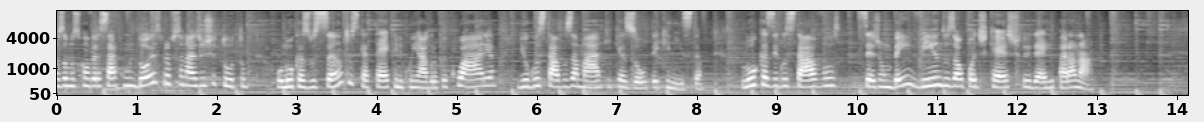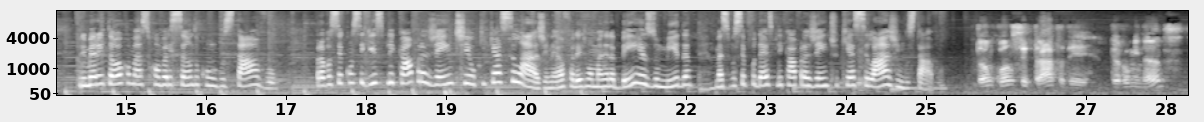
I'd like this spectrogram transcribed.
nós vamos conversar com dois profissionais do Instituto, o Lucas dos Santos, que é técnico em agropecuária, e o Gustavo Zamarque, que é zootecnista. Lucas e Gustavo Sejam bem-vindos ao podcast do IDR Paraná. Primeiro, então, eu começo conversando com o Gustavo para você conseguir explicar para gente o que é a silagem, né? Eu falei de uma maneira bem resumida, mas se você puder explicar para gente o que é silagem, Gustavo. Então, quando se trata de, de ruminantes,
